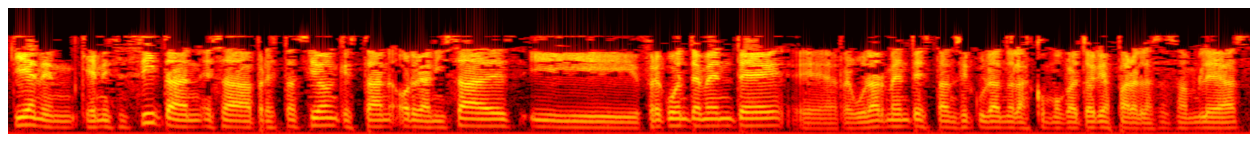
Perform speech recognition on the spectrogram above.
tienen, que necesitan esa prestación, que están organizadas y frecuentemente, eh, regularmente están circulando las convocatorias para las asambleas.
